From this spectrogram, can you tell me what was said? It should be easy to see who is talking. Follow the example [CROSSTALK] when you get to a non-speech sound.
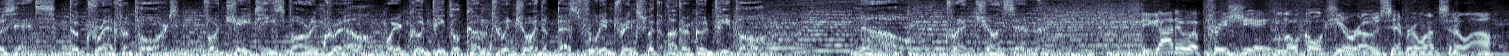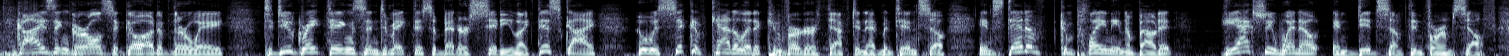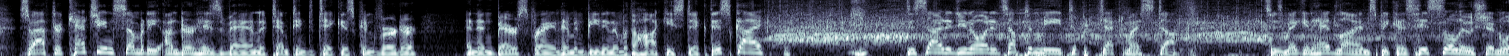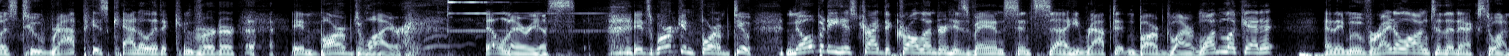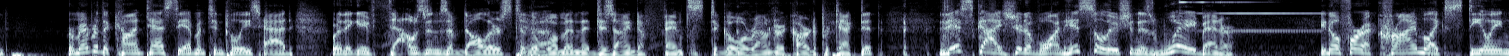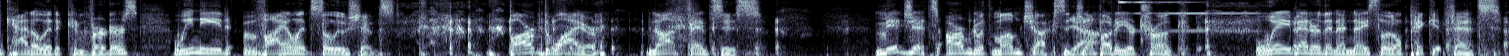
Speaker 1: Presents The Grant Report for JT's Bar and Grill, where good people come to enjoy the best food and drinks with other good people. Now, Grant Johnson.
Speaker 2: You got to appreciate local heroes every once in a while. Guys and girls that go out of their way to do great things and to make this a better city. Like this guy who was sick of catalytic converter theft in Edmonton. So instead of complaining about it, he actually went out and did something for himself. So after catching somebody under his van attempting to take his converter and then bear spraying him and beating him with a hockey stick, this guy [LAUGHS] decided, you know what, it's up to me to protect my stuff. So he's making headlines because his solution was to wrap his catalytic converter [LAUGHS] in barbed wire. [LAUGHS] Hilarious. It's working for him too. Nobody has tried to crawl under his van since uh, he wrapped it in barbed wire. One look at it, and they move right along to the next one. Remember the contest the Edmonton police had where they gave thousands of dollars to the woman that designed a fence to go around her car to protect it? This guy should have won. His solution is way better. You know, for a crime like stealing catalytic converters, we need violent solutions. Barbed wire, not fences. Midgets armed with mumchucks that
Speaker 3: Yeah.
Speaker 2: jump out of your trunk. Way better than a nice little picket fence.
